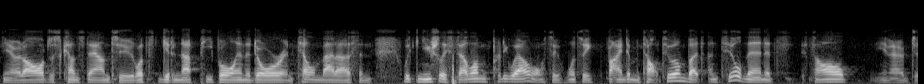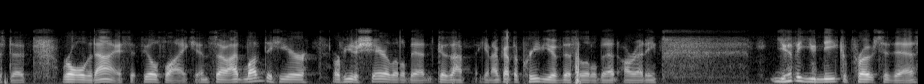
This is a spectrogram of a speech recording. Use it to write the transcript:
You know, it all just comes down to let's get enough people in the door and tell them about us, and we can usually sell them pretty well once we once we find them and talk to them. But until then, it's it's all you know just a roll of the dice it feels like and so i'd love to hear or for you to share a little bit because i again i've got the preview of this a little bit already you have a unique approach to this,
